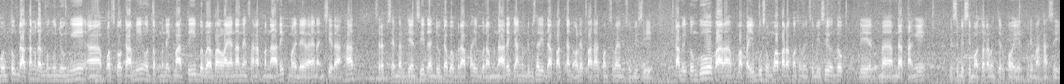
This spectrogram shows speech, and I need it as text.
untuk datang dan mengunjungi uh, posko kami untuk menikmati beberapa layanan yang sangat menarik mulai dari layanan istirahat, servis emergensi dan juga beberapa hiburan menarik yang bisa didapatkan oleh para konsumen Mitsubishi. Kami tunggu para Bapak Ibu semua para konsumen Mitsubishi untuk di, mendatangi Mitsubishi Motor Adventure Point. Terima kasih.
